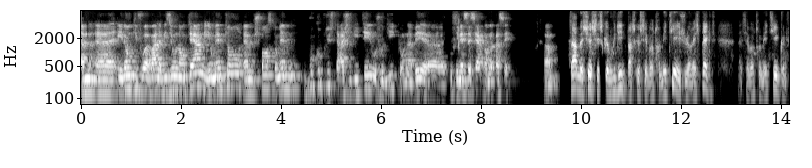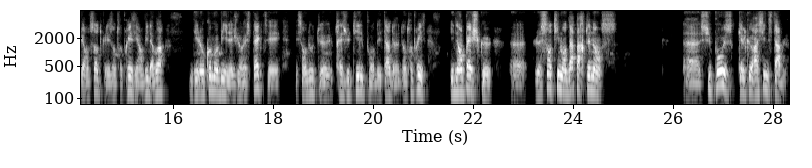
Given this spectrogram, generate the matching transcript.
euh, et donc, il faut avoir la vision long terme et en même temps, euh, je pense quand même beaucoup plus d'agilité aujourd'hui qu'on avait, qui nécessaire dans le passé. Ça, monsieur, c'est ce que vous dites parce que c'est votre métier et je le respecte. C'est votre métier que de faire en sorte que les entreprises aient envie d'avoir des locaux mobiles et je le respecte. C'est sans doute très utile pour des tas d'entreprises. Il n'empêche que le sentiment d'appartenance suppose quelques racines stables.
